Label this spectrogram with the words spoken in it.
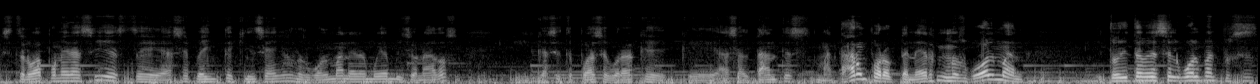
este, te lo voy a poner así, este, hace 20, 15 años los Goldman eran muy ambicionados y casi te puedo asegurar que, asaltantes mataron por obtener unos Goldman. Y tú ahorita ves el Goldman, pues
